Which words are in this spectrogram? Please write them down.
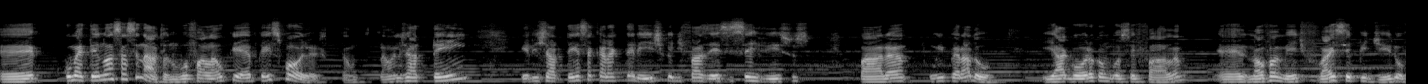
é, cometendo um assassinato. Eu não vou falar o que é porque é spoiler. Então, então ele já tem ele já tem essa característica de fazer esses serviços para o imperador. E agora, como você fala, é, novamente vai ser pedido,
